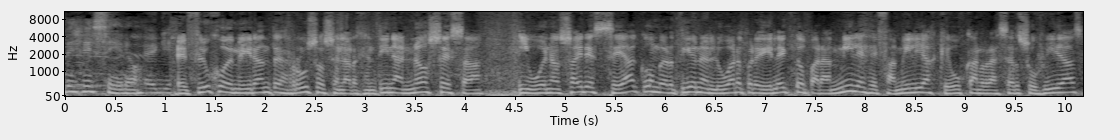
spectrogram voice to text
desde cero. El flujo de migrantes rusos en la Argentina no cesa y Buenos Aires se ha convertido en el lugar predilecto para miles de familias que buscan rehacer sus vidas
